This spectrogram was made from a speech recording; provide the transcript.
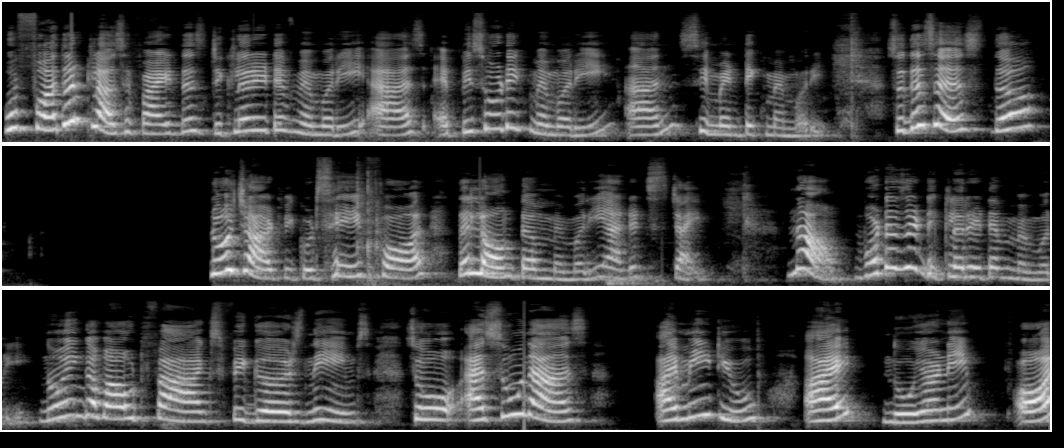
who further classified this declarative memory as episodic memory and semantic memory. So this is the flowchart we could say for the long-term memory and its type. Now, what is a declarative memory? Knowing about facts, figures, names. So, as soon as I meet you, I know your name or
